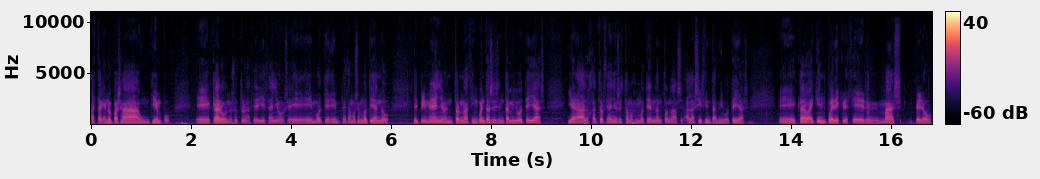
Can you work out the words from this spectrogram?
hasta que no pasa un tiempo. Eh, claro, nosotros hace 10 años eh, empezamos embotellando el primer año en torno a 50, 60 mil botellas y ahora a los 14 años estamos embotellando en torno a las 600 mil botellas. Eh, claro, hay quien puede crecer más, pero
